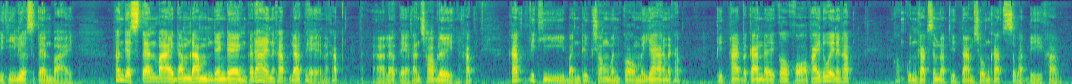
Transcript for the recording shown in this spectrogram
วิธีเลือกสแตนบายท่านจะสแตนบายดำดำแดงแดงก็ได้นะครับ แล้วแต่นะครับอ่าแล้วแต่ท่านชอบเลยนะครับ ครับวิธีบันทึกช่องมันก็ไม่ยากนะครับ ผิดพลาดประการใดก็ขออภัยด้วยนะครับ ขอบคุณครับสำหรับติดตามชมครับ สวัสดีครับ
